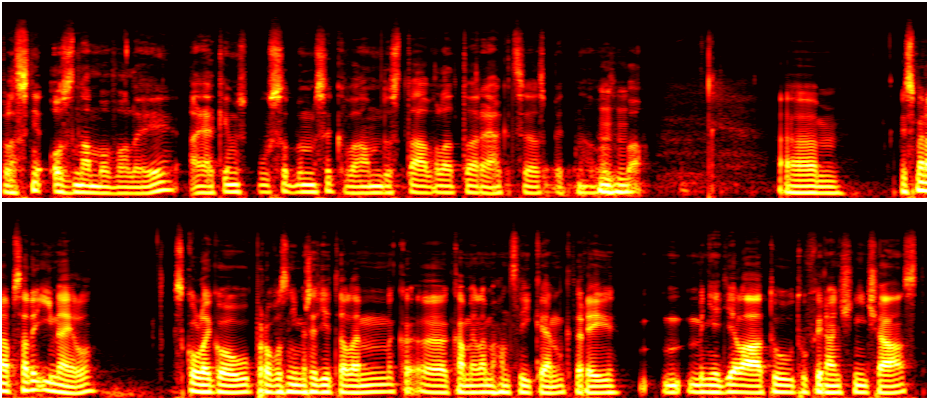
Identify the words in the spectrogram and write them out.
vlastně oznamovali a jakým způsobem se k vám dostávala ta reakce a zpětná mhm. vazba? Mm-hmm. Um, my jsme napsali e-mail s kolegou, provozním ředitelem eh, Kamilem Hanslíkem, který mě dělá tu, tu finanční část,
